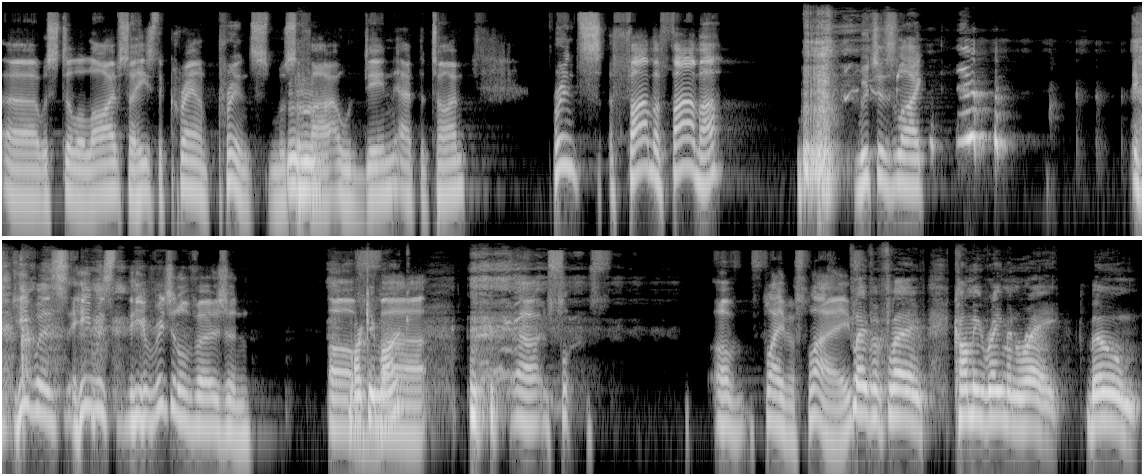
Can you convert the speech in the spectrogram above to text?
uh, was still alive so he's the crown prince Muzaffar ud Din at the time prince farmer farmer which is like he was he was the original version of Marky Mark? uh, uh, fl- of Flavor Flav. Flavor Flav. Call me Raymond Ray. Boom.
